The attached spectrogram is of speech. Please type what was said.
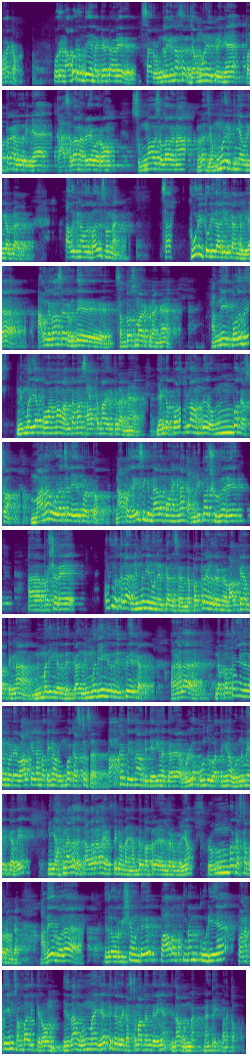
வணக்கம். ஒரு நபர் வந்து என்னை கேட்டார் சார் உங்களுக்கு என்ன சார் ஜம்முன்னு இருக்கிறீங்க பத்திரம் எழுதுறீங்க காசெல்லாம் நிறைய வரும் சும்மாவே சொல்ல வேணாம் நல்லா ஜம்முன்னு இருக்கீங்க அப்படிங்க விட்டார் அவருக்கு நான் ஒரு பதில் சொன்னேன். சார் கூலி தொழிலாளி இருக்காங்க இல்லையா அவங்க தான் சார் வந்து சந்தோஷமாக இருக்கிறாங்க. அன்னைய பொழுது நிம்மதியாக போனோமா வந்தோமா சாப்பிட்டோமா இருக்கிறாங்க. எங்கள் பொழப்புலாம் வந்து ரொம்ப கஷ்டம். மன உளைச்சலை ஏற்படுத்தும். நாற்பது வயசுக்கு மேலே போனீங்கன்னா கண்டிப்பாக சுகரு ப்ரெஷரு குடும்பத்தில் நிம்மதின்னு ஒன்று இருக்காது சார். இந்த பத்திரம் எழுதுறவங்க வாழ்க்கையெல்லாம் பார்த்தீங்கன்னா நிம்மதிங்கிறது இருக்காது. நிம்மதிங்கிறது இருக்கவே இருக்காது. அதனால் இந்த பத்திரம் எழுதுறவங்களுடைய வாழ்க்கையெல்லாம் பார்த்தீங்கன்னா ரொம்ப கஷ்டம் சார். பார்க்கறதுக்கு தான் அப்படி தெரியுமே தவிர உள்ளே பூந்து பார்த்தீங்கன்னா ஒன்றுமே இருக்காது. நீங்கள் அதனால் அதை தவறாலாம் எடுத்துக்க வேண்டாங்க அந்த பத்திரம் எழுதுறவங்களையும் ரொம்ப கஷ்டப்படுறவங்க. அதே போல் இதில் ஒரு விஷயம் உண்டு. பாவத்துடன் கூடிய பணத்தையும் சம்பாதிக்கிறோம். இதுதான் உண்மை. ஏற்றுக்கிறது கஷ்டமாக தான் தெரியும். இதுதான் உண்மை. நன்றி. வணக்கம்.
